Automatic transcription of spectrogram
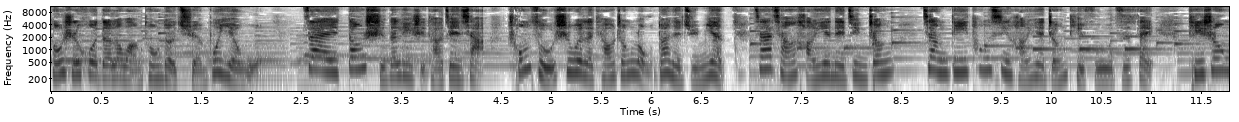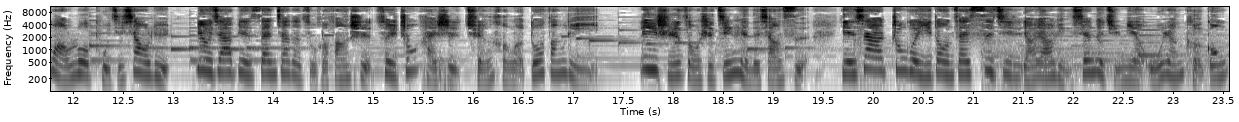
同时获得了网通的全部业务。在当时的历史条件下，重组是为了调整垄断的局面，加强行业内竞争，降低通信行业整体服务资费，提升网络普及效率。六家变三家的组合方式，最终还是权衡了多方利益。历史总是惊人的相似，眼下中国移动在四 G 遥遥领先的局面无人可攻。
